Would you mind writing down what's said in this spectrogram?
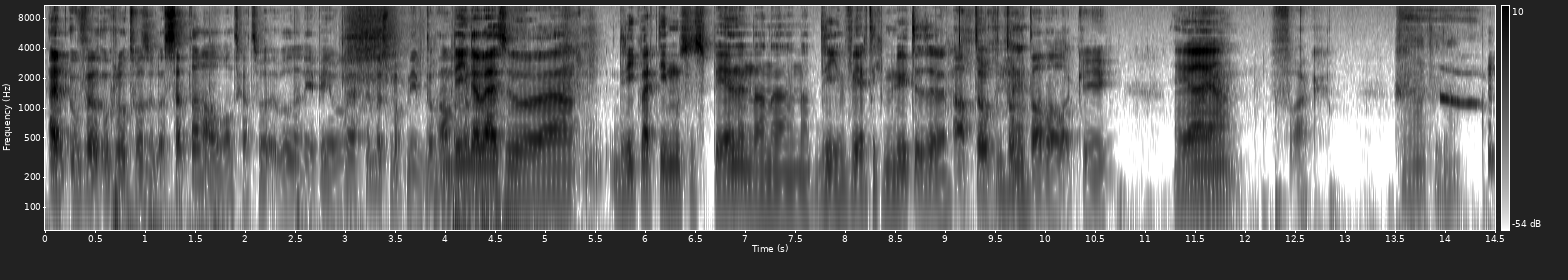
En hoeveel, hoe groot was de set dan al? Want gaat wel wel een EP over vijf nummers, maar ik neem toch aan... Ik denk dat wij zo eh, drie kwartier moesten spelen en dan eh, na 43 minuten zo. Ah, toch, toch dat al, oké. Ja, ja. Man, Fuck. Ja, het is dat.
